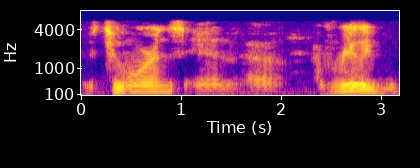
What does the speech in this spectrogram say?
there was two horns and uh, a really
